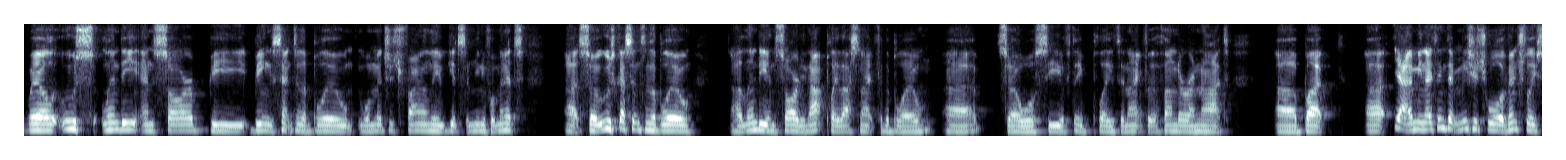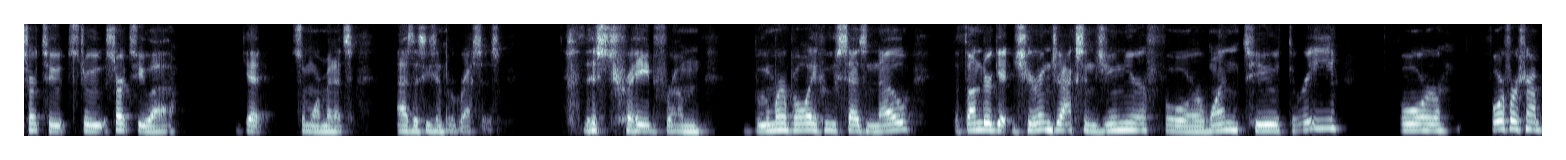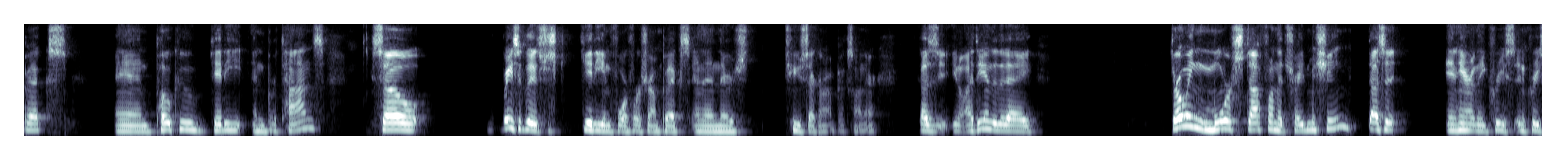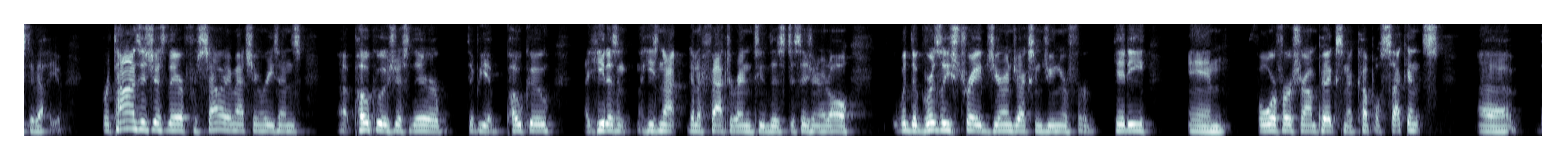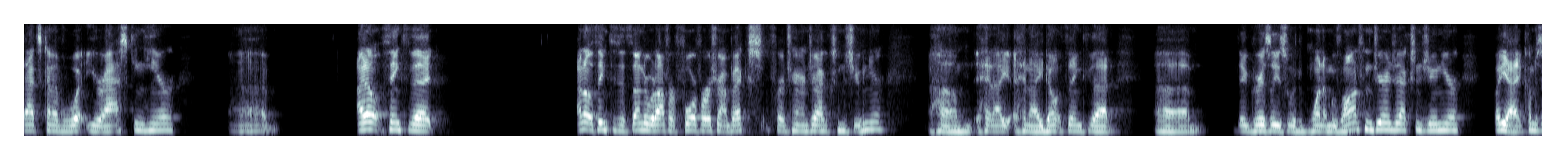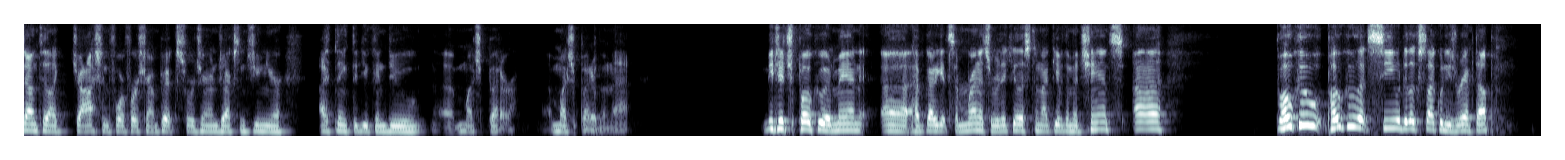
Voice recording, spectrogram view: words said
will Oos, Lindy, and Sarr be being sent to the blue? Will Mitch finally get some meaningful minutes? Uh, so Oos got sent to the blue. Uh, Lindy and Sarr did not play last night for the Blue, uh, so we'll see if they play tonight for the Thunder or not. Uh, but uh, yeah, I mean, I think that Micic will eventually start to, to start to uh, get some more minutes. as the season progresses. This trade from Boomer Boy, who says no, the Thunder get Jaren Jackson Jr. for one, two, three, four, four first round picks, and Poku, Giddey, and Bertans. So basically, it's just Giddey and four first round picks, and then there's two second round picks on there. Because you know, at the end of the day, throwing more stuff on the trade machine doesn't inherently increase increase the value. Bertans is just there for salary matching reasons. Uh, Poku is just there to be a Poku. Like he doesn't, he's not going to factor into this decision at all. With the Grizzlies trade Jaren Jackson Jr. for Giddey and four first round picks and a couple seconds, uh, that's kind of what you're asking here. Uh, I don't think that I don't think that the Thunder would offer four first round picks for Jaren Jackson Jr. Um, and I and I don't think that uh, the Grizzlies would want to move on from Jaren Jackson Jr. But yeah, it comes down to like Josh and four first round picks for Jaren Jackson Jr. I think that you can do uh, much better, much better than that. Micic, Poku, and Mann uh, have got to get some run. It's ridiculous to not give them a chance. Poku, Poku, let's see what he looks like when he's ramped up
